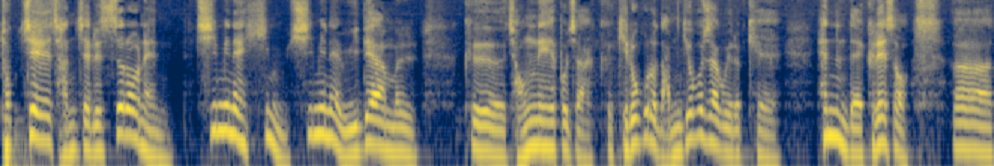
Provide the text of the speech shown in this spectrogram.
독재 잔재를 쓸어낸 시민의 힘, 시민의 위대함을 그 정리해보자, 그 기록으로 남겨보자고 이렇게 했는데 그래서 어,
